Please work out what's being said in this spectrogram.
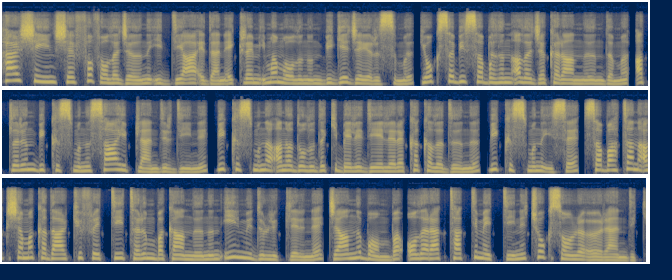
Her şeyin şeffaf olacağını iddia eden Ekrem İmamoğlu'nun bir gece yarısı mı, yoksa bir sabahın alacakaranlığında mı, atların bir kısmını sahiplendirdiğini, bir kısmını Anadolu'daki belediyelere kakaladığını, bir kısmını ise sabahtan akşama kadar küfrettiği Tarım Bakanlığı'nın il müdürlüklerine canlı bomba olarak takdim ettiğini çok sonra öğrendik.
